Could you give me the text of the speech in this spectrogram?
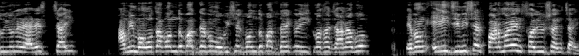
দুজনের অ্যারেস্ট চাই। আমি মমতা বন্দ্যোপাধ্যায় এবং অভিষেক বন্দ্যোপাধ্যায়কে এই কথা জানাব এবং এই জিনিসের পার্মানেন্ট সলিউশন চাই।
